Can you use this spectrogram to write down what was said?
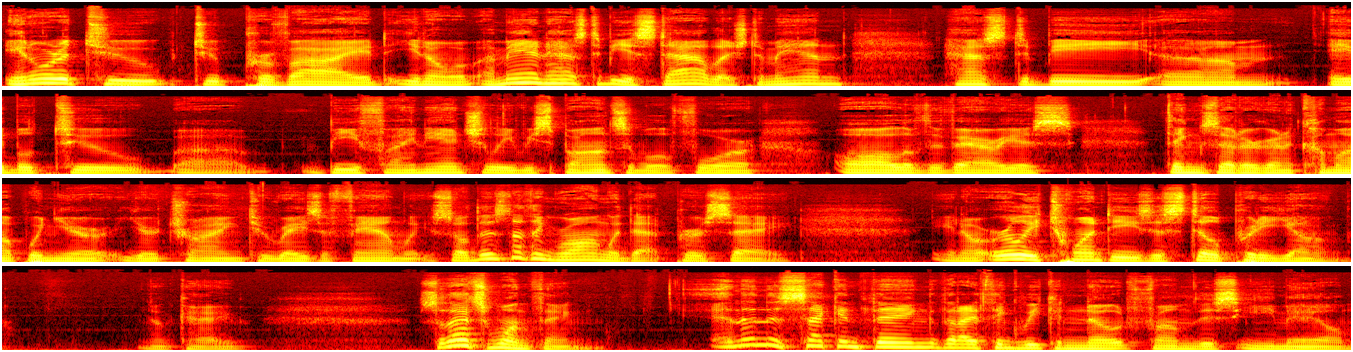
in order to to provide, you know, a man has to be established. A man has to be um, able to uh, be financially responsible for all of the various things that are going to come up when you're you're trying to raise a family. So there's nothing wrong with that per se. You know, early 20s is still pretty young. Okay. So that's one thing. And then the second thing that I think we can note from this email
